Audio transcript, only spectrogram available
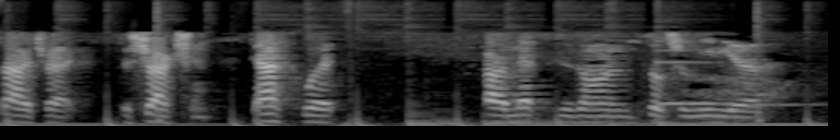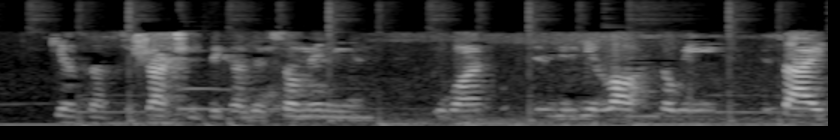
sidetrack, distraction. That's what our messages on social media gives us distractions because there's so many and we want you get lost. So we decide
